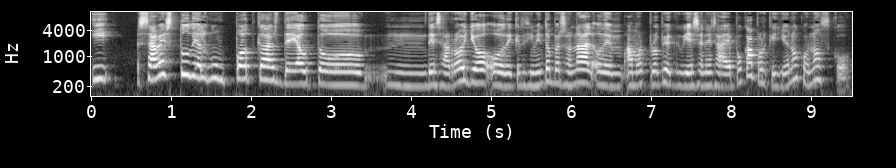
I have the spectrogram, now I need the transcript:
y ¿Sabes tú de algún podcast de autodesarrollo mm, o de crecimiento personal o de amor propio que hubiese en esa época? Porque yo no conozco.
